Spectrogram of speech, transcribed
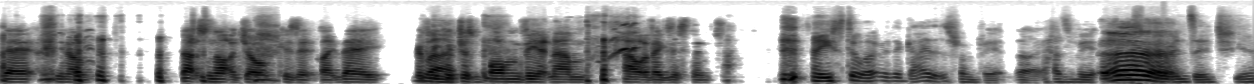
they're you know that's not a joke, is it? Like they. If Well- we could just bomb Vietnam out of existence. I used to work with a guy that's from Viet, uh, has Vietnamese Uh. Yeah.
